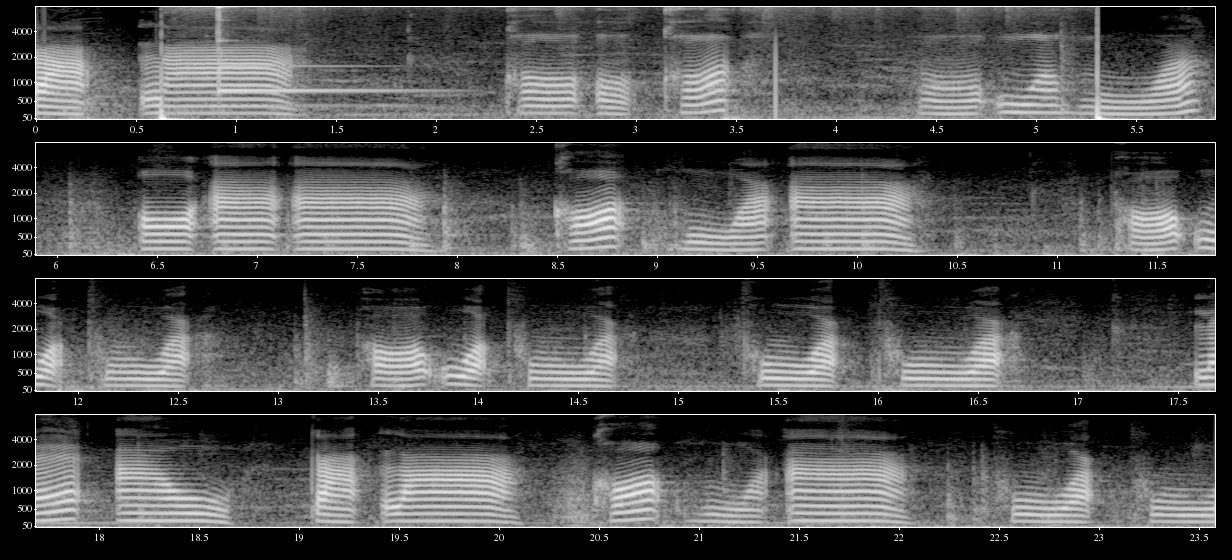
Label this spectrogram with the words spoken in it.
กะลา คอออกเคาะหออัวหัว ออาอาเคาะหัวอาพออวพัวพออวพัว พัวพัว และเอา กะลา เคาะหัวอา พัวพัว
